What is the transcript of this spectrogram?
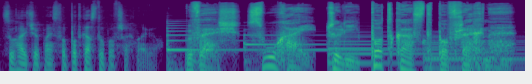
Słuchajcie Państwo podcastu powszechnego. Weź, słuchaj, czyli podcast powszechny.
